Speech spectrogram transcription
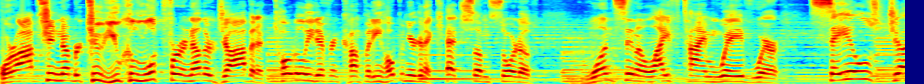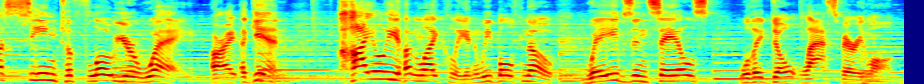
Or option number two, you could look for another job at a totally different company, hoping you're gonna catch some sort of once in a lifetime wave where sales just seem to flow your way. All right, again, highly unlikely, and we both know waves in sales, well, they don't last very long.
